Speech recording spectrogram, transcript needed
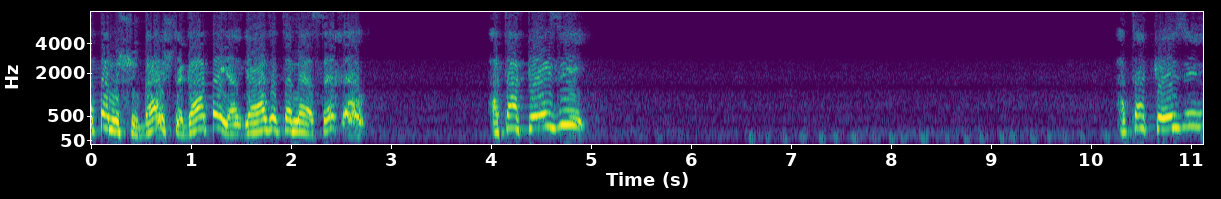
אתה משוגע, השתגעת? ירדת מהשכל? אתה crazy? אתה crazy?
